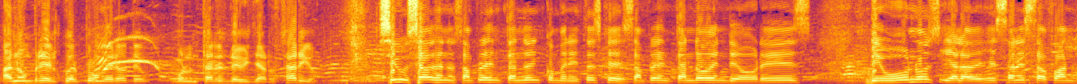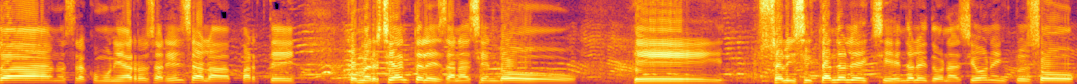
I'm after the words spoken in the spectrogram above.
a nombre del Cuerpo Bombero de Voluntarios de Villarrosario. Sí, Gustavo, se nos están presentando inconvenientes que se están presentando vendedores de bonos y a la vez están estafando a nuestra comunidad rosariense, a la parte comerciante, le están haciendo, eh, solicitándole, exigiéndole donación, incluso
